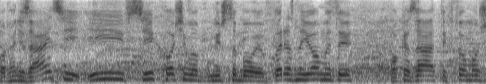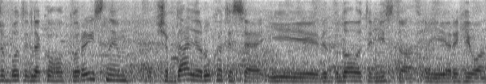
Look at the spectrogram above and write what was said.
організацій, і всіх хочемо між собою перезнайомити, показати, хто може бути для кого корисним, щоб далі рухатися і відбудовувати місто і регіон.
